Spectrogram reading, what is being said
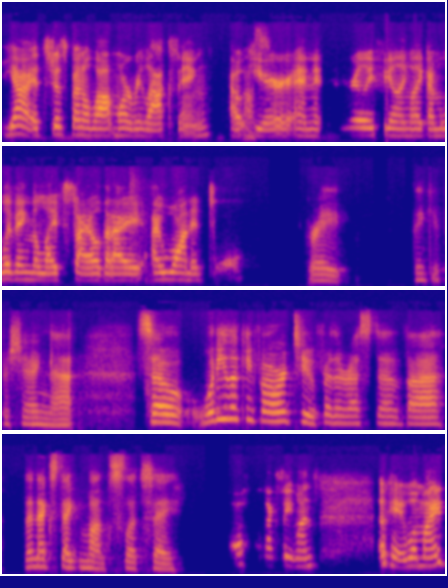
yeah it's just been a lot more relaxing out awesome. here and really feeling like i'm living the lifestyle that i i wanted to great thank you for sharing that so what are you looking forward to for the rest of uh, the next eight months let's say Oh, the next eight months. Okay, well, my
